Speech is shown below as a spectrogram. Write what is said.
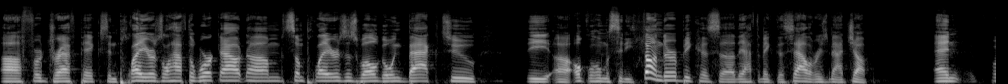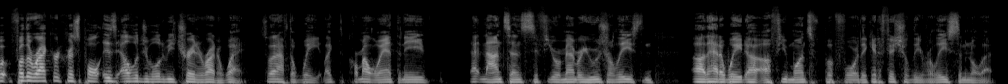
uh, for draft picks, and players will have to work out um, some players as well, going back to the uh, Oklahoma City Thunder because uh, they have to make the salaries match up. And for, for, the record, Chris Paul is eligible to be traded right away, so they don't have to wait like Carmelo Anthony, that nonsense. If you remember, he was released and uh, they had to wait a, a, few months before they could officially release them and all that.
